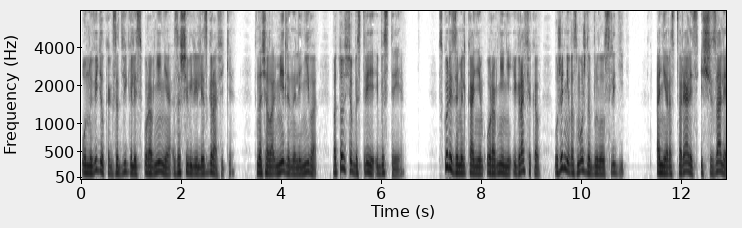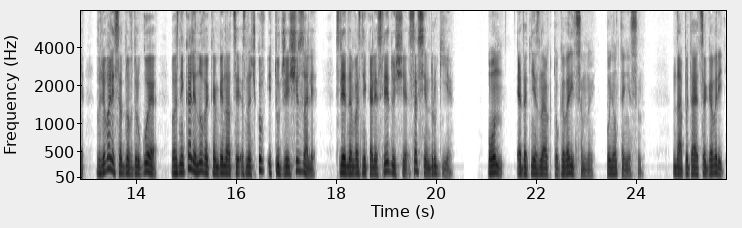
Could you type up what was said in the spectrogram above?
Он увидел, как задвигались уравнения, зашевелились графики. Сначала медленно, лениво, потом все быстрее и быстрее. Вскоре за мельканием уравнений и графиков уже невозможно было уследить. Они растворялись, исчезали, вливались одно в другое, возникали новые комбинации значков и тут же исчезали. Следом возникали следующие, совсем другие. Он, этот не знаю кто, говорит со мной, понял Теннисон. Да, пытается говорить,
